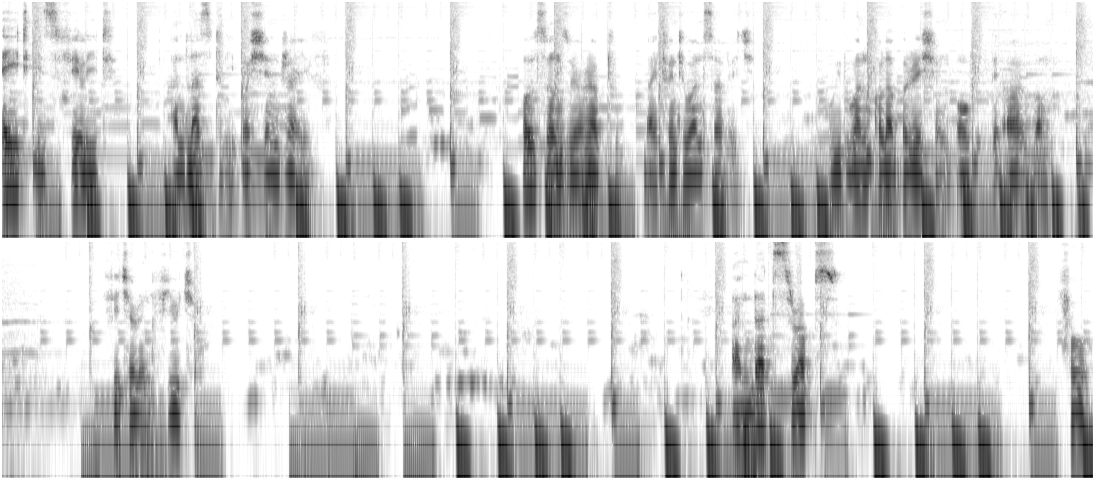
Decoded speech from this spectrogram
Eight is Feel It. And lastly, Ocean Drive. All songs were rapped by 21 Savage, with one collaboration of the album featuring Future. And that's wraps for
